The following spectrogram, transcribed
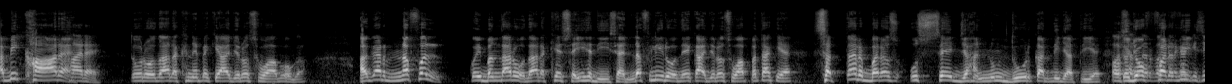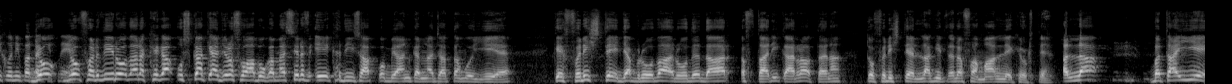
अभी खा रहा है, तो रोदा रखने पर क्या अजर स्वाब होगा? अगर नफल कोई बंदा रोदा रखे सही हदीस है नफली रोदे का अजर स्वाब पता क्या है? सत्तर बरस उससे जहन्नुम दूर कर दी जाती है। तो जो 70 फर्जी किसी को नहीं पता जो जो फर्जी रोदा रखेगा उसका क्या अजर स्वाब होगा? मैं सिर्फ़ एक हदीस आपको बयान करना चाहता हूँ वो ये है कि फरिश्ते जब रोदा रोदेदार अफ्तारी कर रहा होता है ना तो फरिश्ते अल्लाह की तरफ़ अमाल लेके उठते हैं। अल्लाह बताइए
